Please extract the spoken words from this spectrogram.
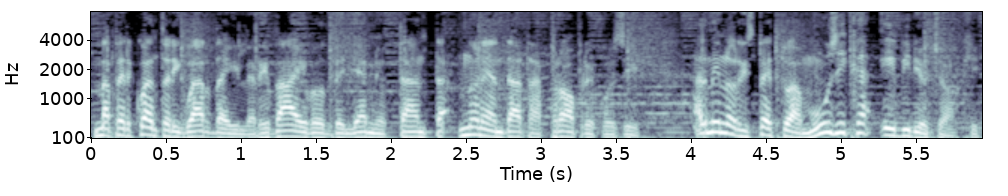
Ma per quanto riguarda il revival degli anni Ottanta non è andata proprio così, almeno rispetto a musica e videogiochi.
